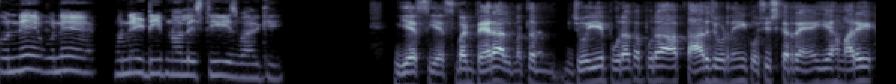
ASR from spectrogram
उन्हें उन्हें उन्हें डीप नॉलेज थी इस बार की। यस यस बट बहरहाल मतलब जो ये पूरा का पूरा आप तार जोड़ने की कोशिश कर रहे हैं ये हमारे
